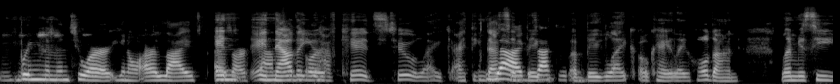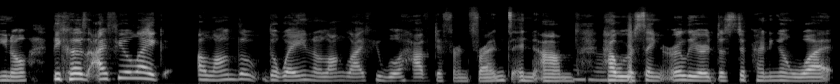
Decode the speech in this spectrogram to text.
mm-hmm. bring them into our, you know, our life and, our and now that or... you have kids too, like I think that's yeah, a big exactly. a big like, okay, like hold on. Let me see, you know, because I feel like along the the way in a long life you will have different friends and um mm-hmm. how we were saying earlier, just depending on what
